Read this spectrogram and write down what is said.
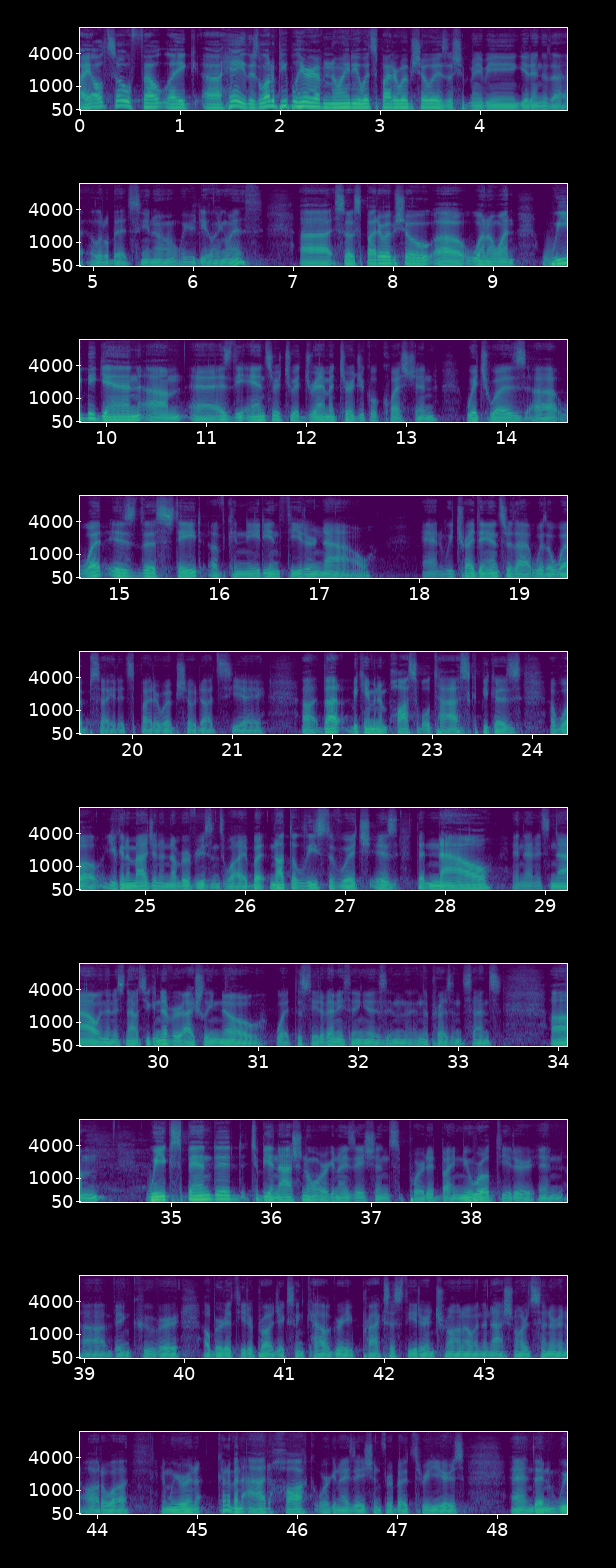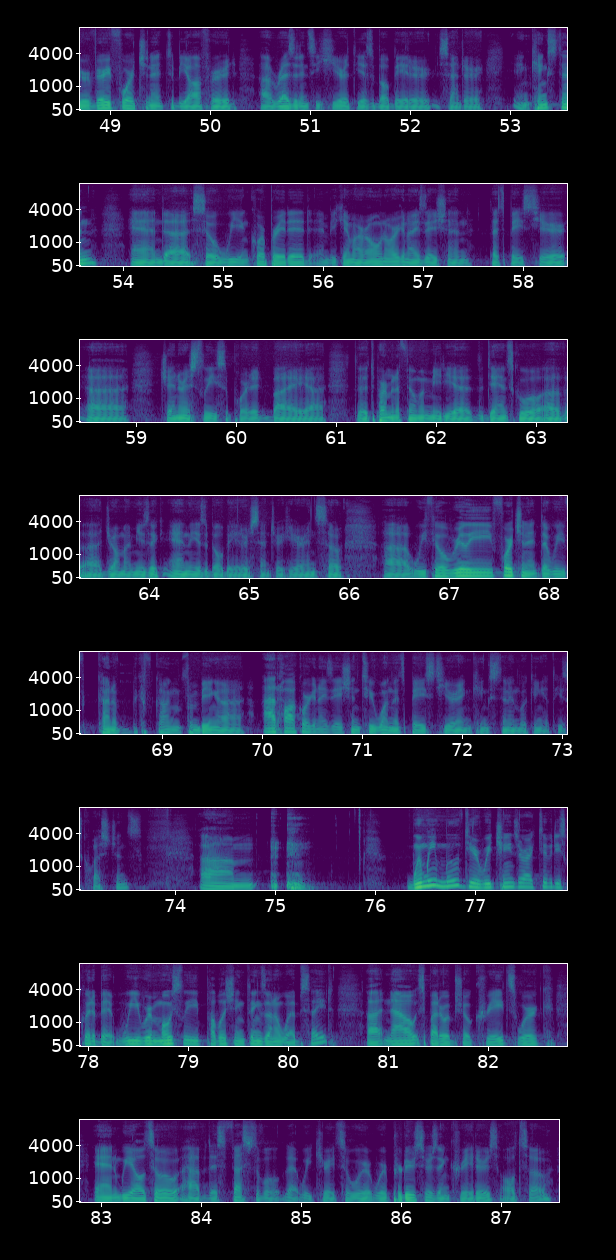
I also felt like, uh, hey, there's a lot of people here who have no idea what Spiderweb Show is. I should maybe get into that a little bit so you know what you're dealing with. Uh, so Spiderweb Show uh, 101. We began um, as the answer to a dramaturgical question, which was, uh, what is the state of Canadian theatre now? And we tried to answer that with a website at spiderwebshow.ca. Uh, that became an impossible task because, uh, well, you can imagine a number of reasons why, but not the least of which is that now, and then it's now, and then it's now. So you can never actually know what the state of anything is in the, in the present sense. Um, we expanded to be a national organization supported by Neworld Theatre in uh, Vancouver, Alberta Theatre Projects in Calgary, Praxis Theatre in Toronto, and the National Arts Centre in Ottawa. And we were in kind of an ad hoc organization for about three years. And then we were very fortunate to be offered residency here at the Isabel Bader Center in Kingston. And uh, so we incorporated and became our own organization that's based here, uh, generously supported by uh, the Department of Film and Media, the Dan School of uh, Drama and Music, and the Isabel Bader Center here. And so uh, we feel really fortunate that we've kind of come from being an ad hoc organization to one that's based here in Kingston and looking at these questions. Um, when we moved here, we changed our activities quite a bit. We were mostly publishing things on a website. Uh, now Spiderweb Show creates work, and we also have this festival that we curate. So we're, we're producers and creators also.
